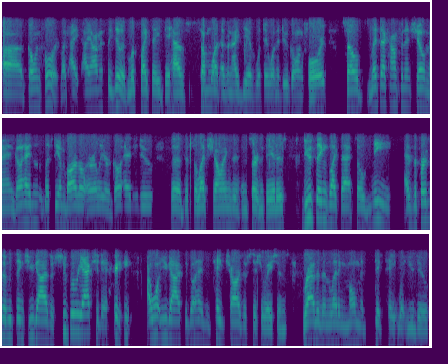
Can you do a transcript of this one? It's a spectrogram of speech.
uh, going forward. Like I, I honestly do. It looks like they they have somewhat of an idea of what they want to do going forward. So let that confidence show, man. Go ahead and lift the embargo early, or go ahead and do the the select showings in, in certain theaters. Do things like that. So me, as the person who thinks you guys are super reactionary, I want you guys to go ahead and take charge of situations rather than letting moments dictate what you do.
